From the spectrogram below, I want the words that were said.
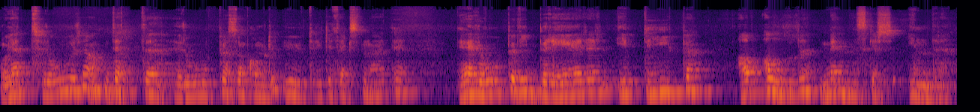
Og jeg tror at dette ropet som kommer til uttrykk i teksten her, det Det ropet vibrerer i dypet av alle menneskers indre.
